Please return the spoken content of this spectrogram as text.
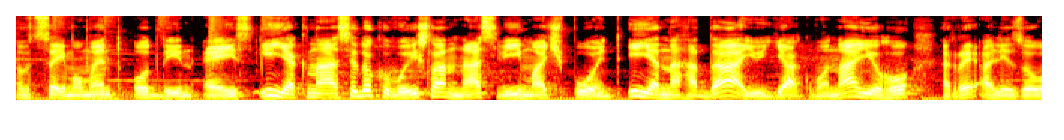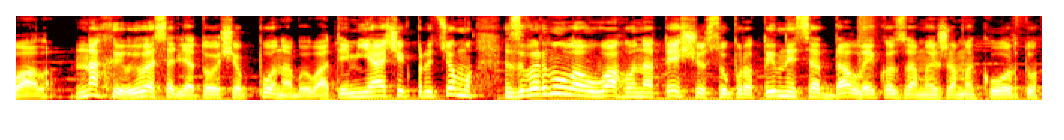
в цей момент один ейс. І як наслідок вийшла на свій матчпойнт. І я нагадаю, як вона його реалізувала. Нахилилася для того, щоб понабивати м'ячик. При цьому звернула увагу на те, що супротивниця далеко за межами корту,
